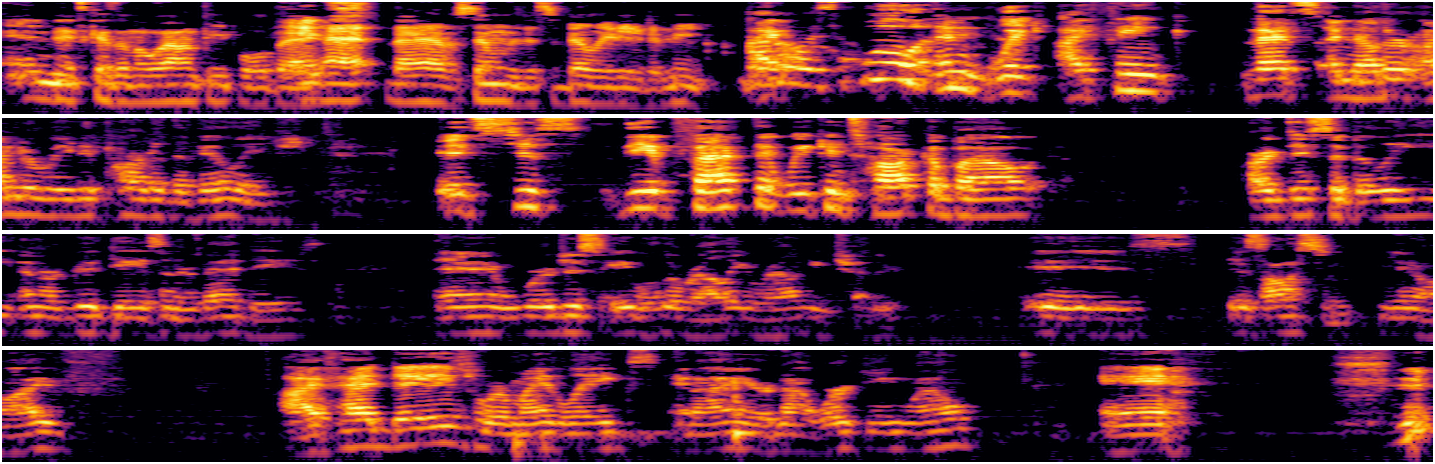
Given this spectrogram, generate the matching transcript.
and it's because I'm around people that ha- that have a similar disability to me. I- always have. Well, and like I think that's another underrated part of the village. It's just the fact that we can talk about our disability and our good days and our bad days, and we're just able to rally around each other. Is is awesome. You know, I've I've had days where my legs and I are not working well, and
